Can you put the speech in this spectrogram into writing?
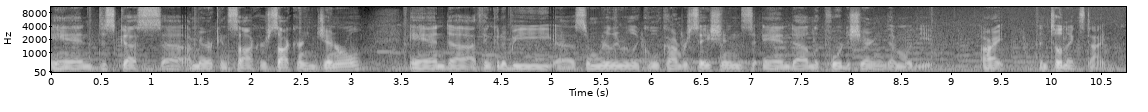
and discuss uh, American soccer, soccer in general. And uh, I think it'll be uh, some really, really cool conversations and uh, look forward to sharing them with you. All right, until next time.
